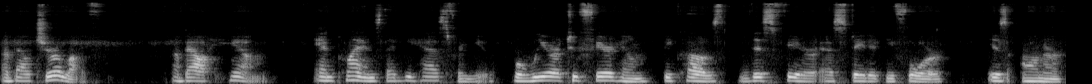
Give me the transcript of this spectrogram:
about your life, about Him, and plans that He has for you. Well, we are to fear Him because this fear, as stated before, is honor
